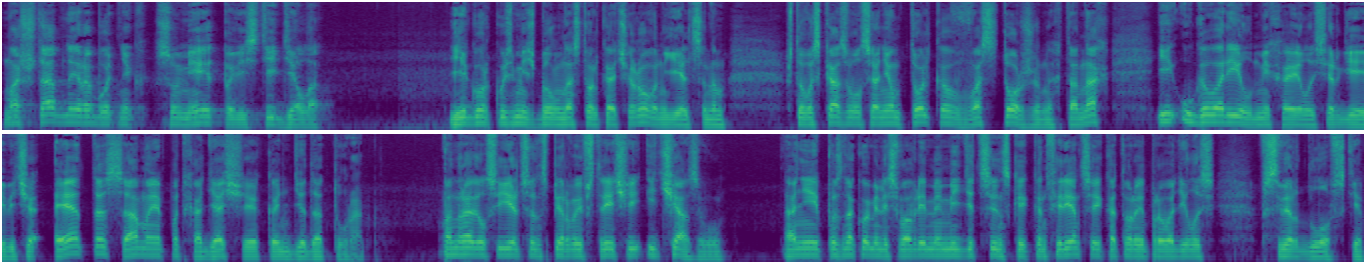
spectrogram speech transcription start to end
Масштабный работник, сумеет повести дело. Егор Кузьмич был настолько очарован Ельциным, что высказывался о нем только в восторженных тонах и уговорил Михаила Сергеевича «это самая подходящая кандидатура». Понравился Ельцин с первой встречи и Чазову. Они познакомились во время медицинской конференции, которая проводилась в Свердловске.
